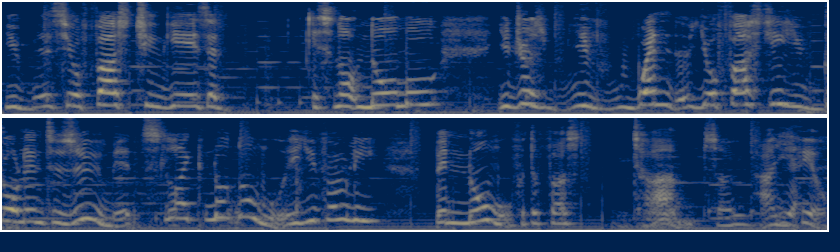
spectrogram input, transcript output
you, it's your first two years, and it's not normal. You just you've when your first year you've gone into Zoom. It's like not normal. You've only been normal for the first term. So how do you Yeah. feel?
